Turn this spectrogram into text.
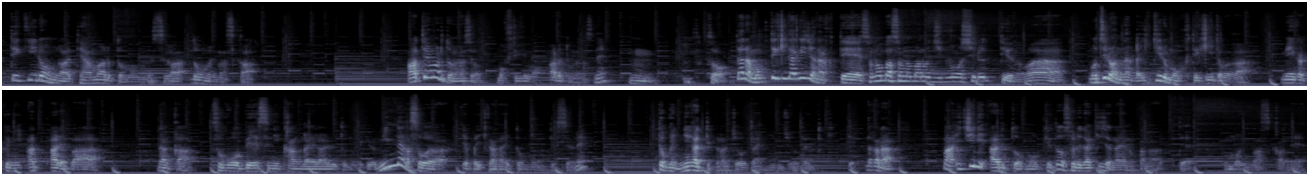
的論が当てはまると思うんですが、どう思いますか？当てはまると思いますよ。目的もあると思いますね。うん。そう。ただ目的だけじゃなくて、その場その場の自分を知るっていうのは、もちろんなんか生きる目的とかが明確にあれば、なんかそこをベースに考えられると思うんだけど、みんながそうはやっぱいかないと思うんですよね。特にネガティブな状態にいる状態の時って。だから、まあ一理あると思うけど、それだけじゃないのかなって思いますかね。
